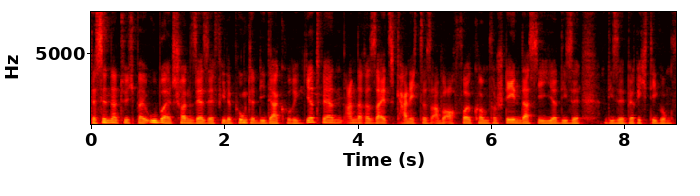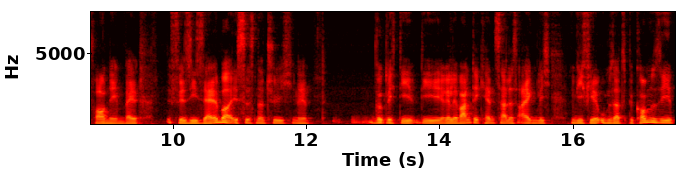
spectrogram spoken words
Das sind natürlich bei Uber jetzt schon sehr, sehr viele Punkte, die da korrigiert werden. Andererseits kann ich das aber auch vollkommen verstehen, dass sie hier diese, diese Berichtigung vornehmen, weil für sie selber ist es natürlich eine wirklich die, die relevante Kennzahl ist eigentlich, wie viel Umsatz bekommen Sie,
